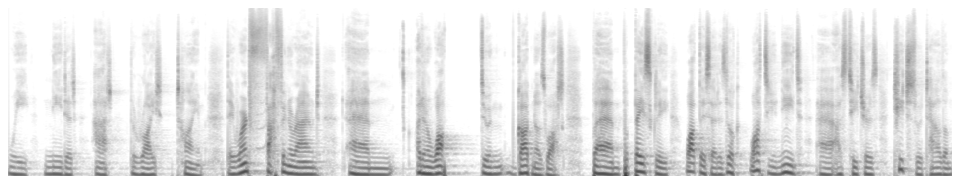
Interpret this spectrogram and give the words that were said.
we needed at the right time. They weren't faffing around, um, I don't know what, doing God knows what. Um, but basically, what they said is look, what do you need uh, as teachers? Teachers would tell them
